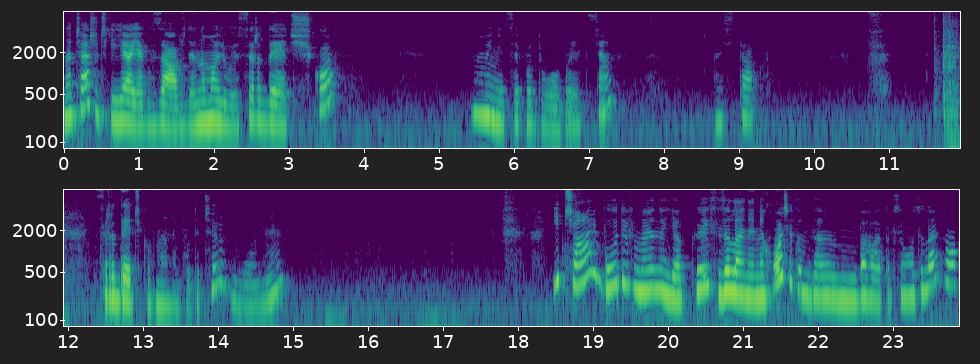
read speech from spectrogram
На чашечці я, як завжди, намалюю сердечко. Мені це подобається. Ось так. Сердечко в мене буде червоне. І чай буде в мене якийсь зелений. Не хочете багато всього зеленого,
